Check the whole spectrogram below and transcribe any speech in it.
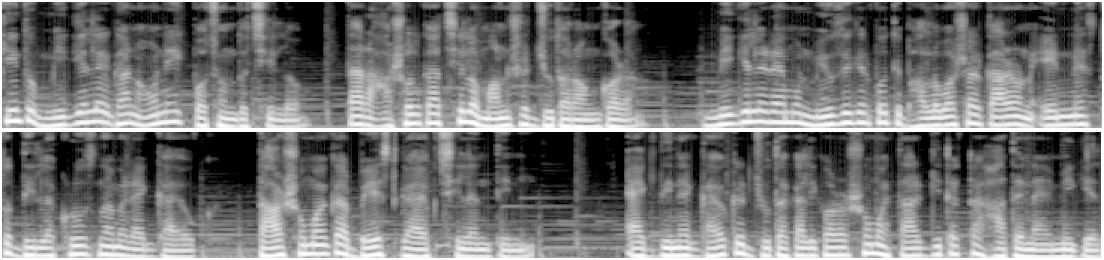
কিন্তু মিগেলের গান অনেক পছন্দ ছিল। তার আসল কাজ ছিল মানুষের জুতা রং করা। মিগেলের এমন মিউজিকের প্রতি ভালোবাসার কারণ এরনেস্তো দিলা ক্রুজ নামের এক গায়ক। তার সময়কার বেস্ট গায়ক ছিলেন তিনি। একদিন এক গায়কের জুতা কালি করার সময় তার গিটারটা হাতে নেয় মিগেল।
